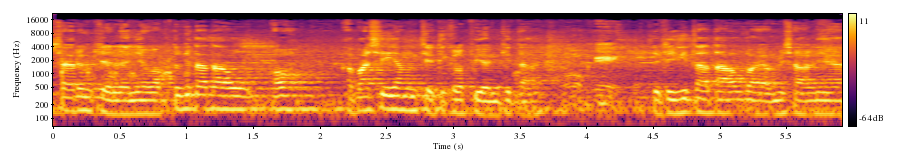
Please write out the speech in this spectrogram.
sering jalannya waktu kita tahu oh apa sih yang jadi kelebihan kita? Oke. Jadi kita tahu kayak misalnya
